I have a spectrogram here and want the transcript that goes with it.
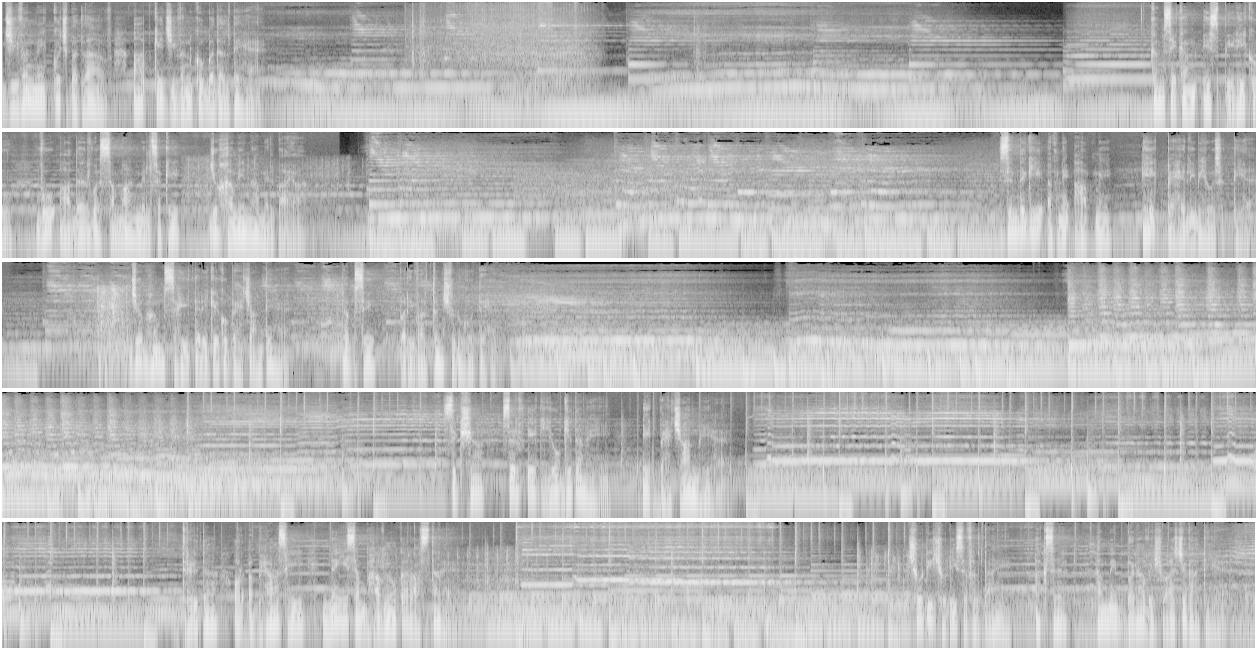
जीवन में कुछ बदलाव आपके जीवन को बदलते हैं। कम से कम इस पीढ़ी को वो आदर व सम्मान मिल सके जो हमें ना मिल पाया। ज़िंदगी अपने आप में एक पहेली भी हो सकती है। जब हम सही तरीके को पहचानते हैं, तब से परिवर्तन शुरू होते हैं। शिक्षा सिर्फ़ एक योग्यता नहीं, एक पहचान भी है। दृढ़ता और अभ्यास ही नई संभावनाओं का रास्ता है। छोटी छोटी सफलताएँ अक्सर हम बड़ा विश्वास जगाती है।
